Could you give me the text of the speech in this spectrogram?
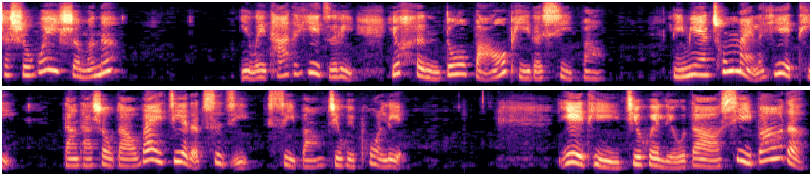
这是为什么呢？因为它的叶子里有很多薄皮的细胞，里面充满了液体。当它受到外界的刺激，细胞就会破裂，液体就会流到细胞的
